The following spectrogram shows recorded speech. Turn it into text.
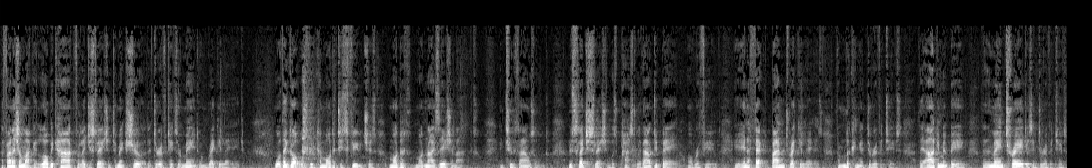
the financial market lobbied hard for legislation to make sure that derivatives remained unregulated. What they got was the Commodities Futures Modernisation Act in 2000. This legislation was passed without debate or review. It, in effect, banned regulators from looking at derivatives the argument being that the main traders in derivatives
